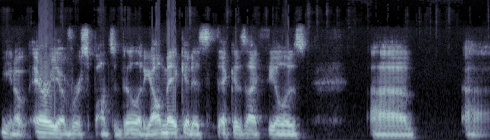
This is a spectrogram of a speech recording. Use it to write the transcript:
you know, area of responsibility. I'll make it as thick as I feel is uh, uh,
